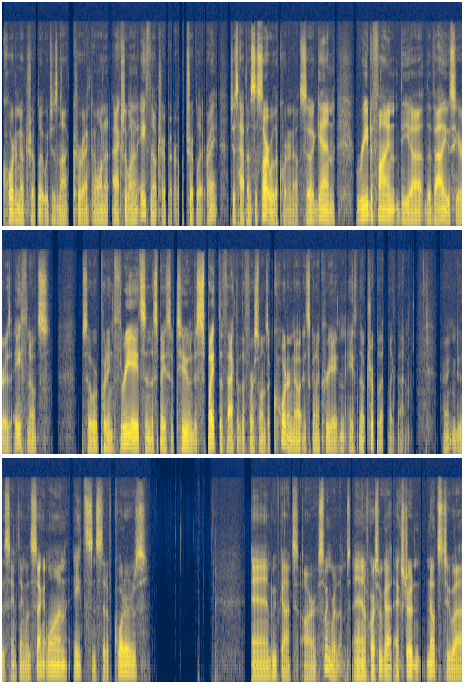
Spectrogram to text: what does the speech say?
quarter note triplet, which is not correct. I want to, actually want an eighth note triplet, triplet, right? Just happens to start with a quarter note. So again, redefine the uh, the values here as eighth notes, so we're putting 3 eighths in the space of 2, and despite the fact that the first one's a quarter note, it's going to create an eighth note triplet like that. All right, and do the same thing with the second one, eighths instead of quarters. and we've got our swing rhythms. And of course, we've got extra notes to uh,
